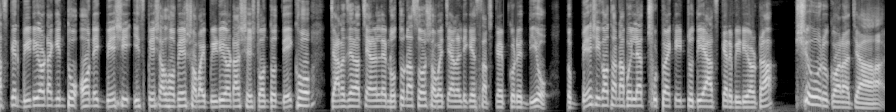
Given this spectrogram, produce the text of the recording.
আজকের ভিডিওটা কিন্তু অনেক বেশি স্পেশাল হবে। সবাই ভিডিওটা শেষ পর্যন্ত দেখো। যারা যারা চ্যানেলে নতুন আছো, সবাই চ্যানেলটিকে সাবস্ক্রাইব করে দিও। তো বেশি কথা না বললে ছোট্ট একটা ইন্টু দিয়ে আজকের ভিডিওটা শুরু করা যাক।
